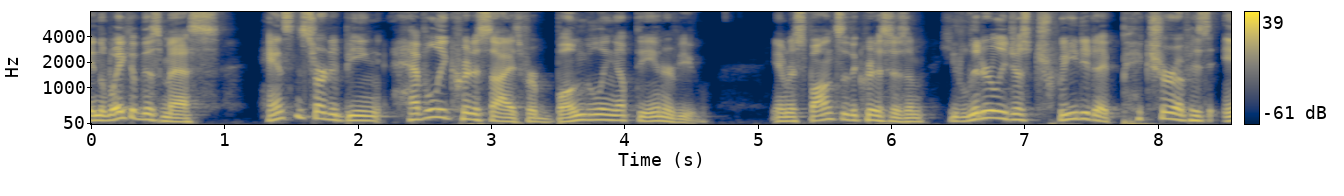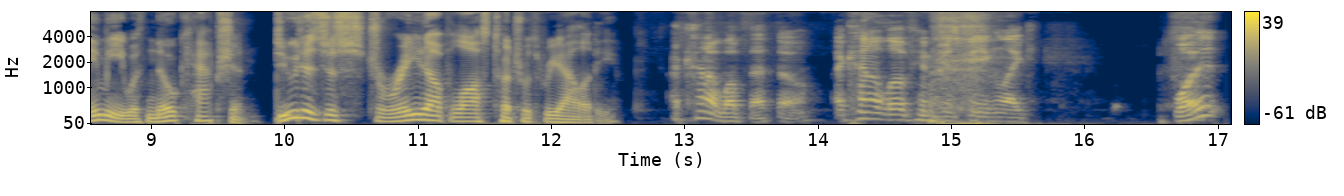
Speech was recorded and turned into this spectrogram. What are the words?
In the wake of this mess, Hansen started being heavily criticized for bungling up the interview. In response to the criticism, he literally just tweeted a picture of his Emmy with no caption. Dude has just straight up lost touch with reality. I kind of love that though. I kind of love him just being like, "What?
